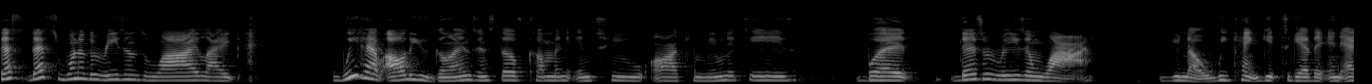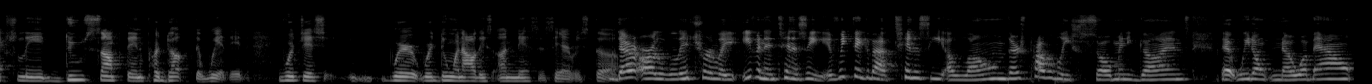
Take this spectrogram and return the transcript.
That's that's one of the reasons why like we have all these guns and stuff coming into our communities, but there's a reason why you know we can't get together and actually do something productive with it we're just we're we're doing all this unnecessary stuff There are literally, even in Tennessee, if we think about Tennessee alone, there's probably so many guns that we don't know about,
